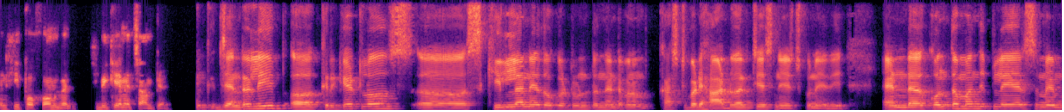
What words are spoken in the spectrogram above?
and he perform well. He became a champion. Generally క్రికెట్లో స్కిల్ అనేది ఒకటి ఉంటుంది. అంటే మనం కష్టపడి హార్డ్ వర్క్ చేసి నేర్చుకునేది. అండ్ uh, కొంతమంది ప్లేయర్స్ మేము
